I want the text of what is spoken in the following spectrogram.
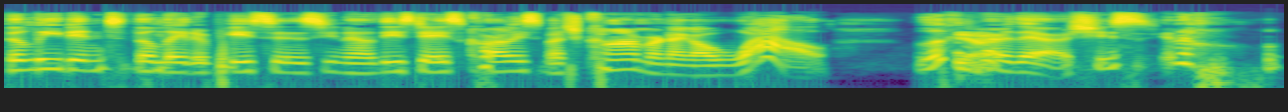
the lead into the later pieces you know these days carly's much calmer and i go wow look yeah. at her there she's you know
